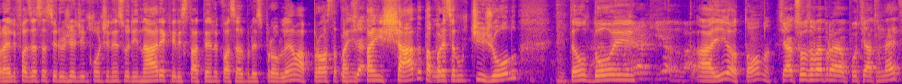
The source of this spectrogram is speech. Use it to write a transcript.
para ele fazer essa cirurgia de incontinência urinária que ele está tendo e passando por esse problema. A próstata tá, Tia- tá inchada, tá parecendo um tijolo. Então doem. Aí, ó, toma. Tiago Souza vai para o Teatro Net.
